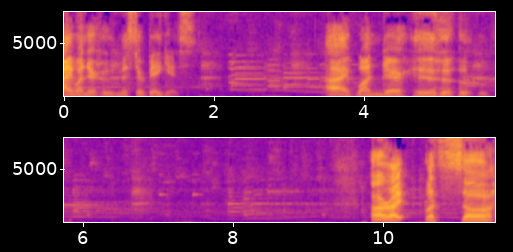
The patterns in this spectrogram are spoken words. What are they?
I wonder who Mr. Big is. I wonder who. Alright, let's, uh.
